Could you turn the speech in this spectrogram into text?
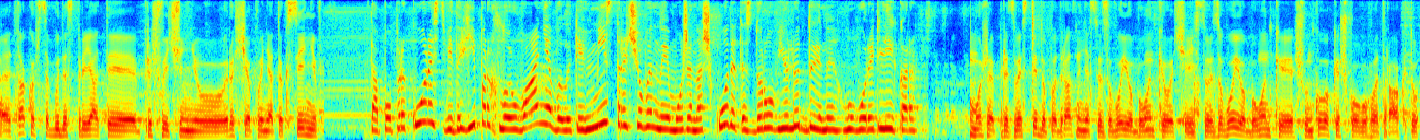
Е, Також це буде сприяти пришвидшенню розщеплення токсинів. Та попри користь від гіперхлорування, великий вміст речовини може нашкодити здоров'ю людини, говорить лікар. Може призвести до подразнення слизової оболонки очей, слизової оболонки шлунково-кишкового тракту,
